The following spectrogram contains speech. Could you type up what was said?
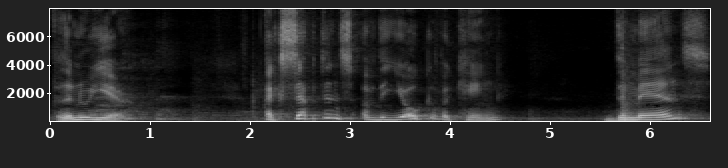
for the new year. Acceptance of the yoke of a king demands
